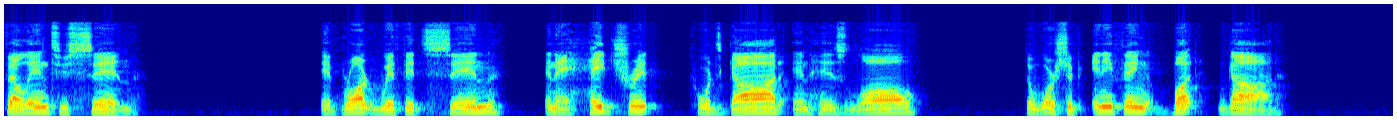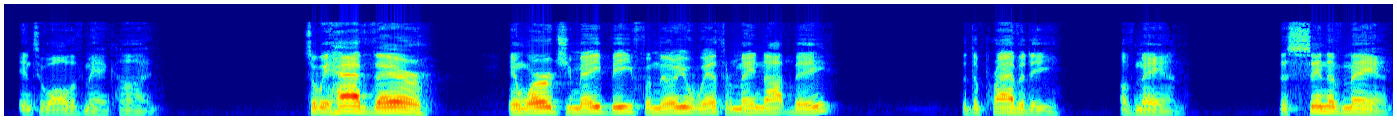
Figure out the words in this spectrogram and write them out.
fell into sin. It brought with it sin and a hatred towards God and his law to worship anything but God into all of mankind. So we have there, in words you may be familiar with or may not be, the depravity of man, the sin of man,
